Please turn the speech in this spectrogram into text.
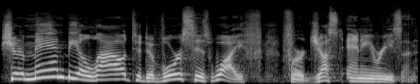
should a man be allowed to divorce his wife for just any reason?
